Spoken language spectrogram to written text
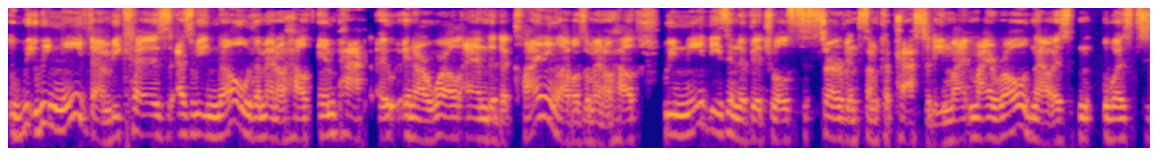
we, we need them because as we know the mental health impact in our world and the declining levels of mental health we need these individuals to serve in some capacity. My, my role now is was to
